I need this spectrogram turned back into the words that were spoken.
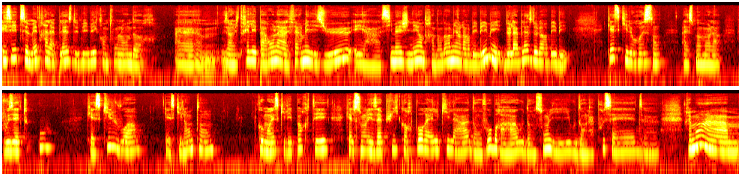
essayer de se mettre à la place de bébé quand on l'endort. Euh, j'inviterai les parents là à fermer les yeux et à s'imaginer en train d'endormir leur bébé, mais de la place de leur bébé. Qu'est-ce qu'il ressent à ce moment-là? Vous êtes où? Qu'est-ce qu'il voit? Qu'est-ce qu'il entend? Comment est-ce qu'il est porté? Quels sont les appuis corporels qu'il a dans vos bras ou dans son lit ou dans la poussette? Euh, Vraiment à euh,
